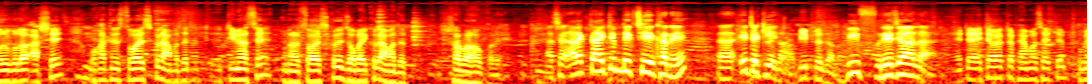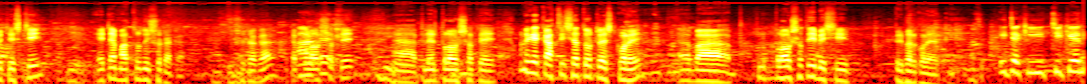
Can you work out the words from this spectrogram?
গরুগুলো আসে ওখান থেকে চয়েস করে আমাদের টিম আছে ওনারা চয়েস করে জবাই করে আমাদের সরবরাহ করে। আচ্ছা আরেকটা আইটেম দেখছি এখানে এটা কি এটা? বিফ রেজালা। বিফ রেজালা। এটা এটাও একটা ফেমাস আইটেম খুবই টেস্টি এটা মাত্র দুশো টাকা। দুশো টাকা। এটা পোলাওর সাথে প্লেন পোলাওর সাথে। অনেকে কাচির সাথেও টেস্ট করে বা পোলাওর সাথেই বেশি প্রিফার করে আর কি। আচ্ছা, এটা কি চিকেন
